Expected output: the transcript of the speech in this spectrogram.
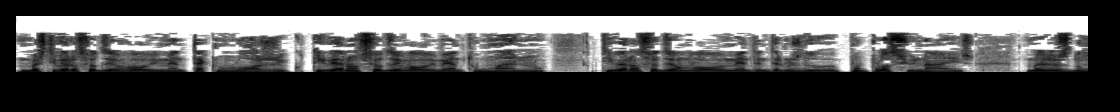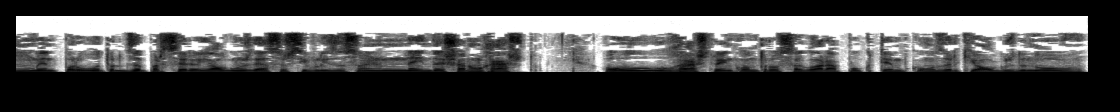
mas tiveram o seu desenvolvimento tecnológico, tiveram o seu desenvolvimento humano, tiveram o seu desenvolvimento em termos de populacionais, mas de um momento para o outro desapareceram e algumas dessas civilizações nem deixaram rasto. Ou o rasto encontrou-se agora há pouco tempo com os arqueólogos de novo.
